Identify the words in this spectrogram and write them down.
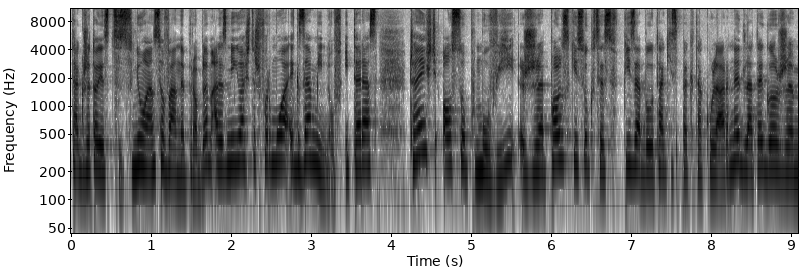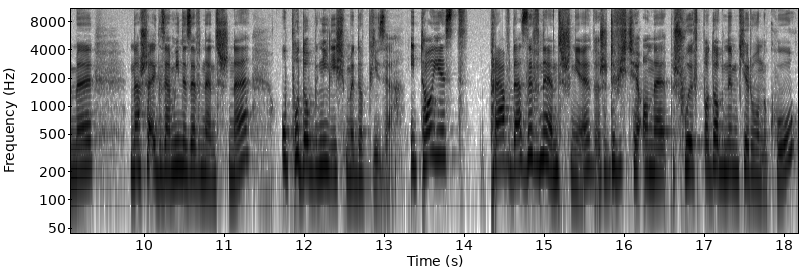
Także to jest zniuansowany problem, ale zmieniła się też formuła egzaminów. I teraz część osób mówi, że polski sukces w PISA był taki spektakularny, dlatego że my nasze egzaminy zewnętrzne upodobniliśmy do PISA. I to jest prawda zewnętrznie, rzeczywiście one szły w podobnym kierunku.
